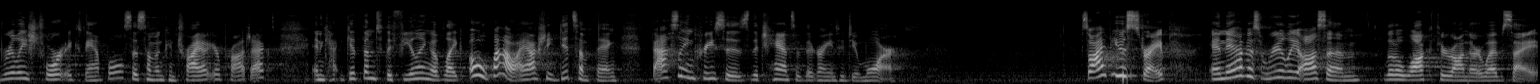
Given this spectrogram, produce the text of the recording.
really short example so someone can try out your project and get them to the feeling of like, oh wow, I actually did something, vastly increases the chance that they're going to do more. So I've used Stripe, and they have this really awesome little walkthrough on their website.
